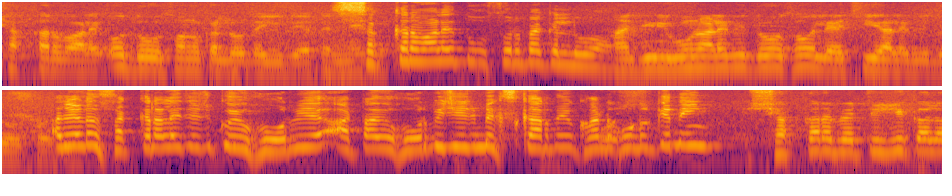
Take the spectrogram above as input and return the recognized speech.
ਸ਼ੱਕਰ ਵਾਲੇ ਉਹ 200 ਨੂੰ ਕਿਲੋ ਦੇਈਦੇ ਆ ਤਿੰਨੇ ਸ਼ੱਕਰ ਵਾਲੇ 200 ਰੁਪਏ ਕਿਲੋ ਆ? ਹਾਂਜੀ ਲੂਣ ਵਾਲੇ ਵੀ 200 ਲੈਚੀ ਵਾਲੇ ਵੀ 200 ਆ ਜਿਹੜੇ ਸ਼ੱਕਰ ਵਾਲੇ ਚ ਕੋਈ ਹੋਰ ਵੀ ਆਟਾ ਹੋਰ ਵੀ ਚੀਜ਼ ਮਿਕਸ ਕਰਦੇ ਹੋ ਖੰਡ ਖੁੰਡ ਕਿ ਨਹੀਂ? ਸ਼ੱਕਰ ਵਿੱਚ ਜੀ ਕਲ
